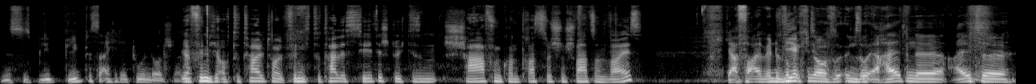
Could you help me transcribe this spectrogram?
das ist blieb, beliebteste Architektur in Deutschland. Ja, finde ich auch total toll. Finde ich total ästhetisch durch diesen scharfen Kontrast zwischen Schwarz und Weiß. Ja, vor allem, wenn du Wirkt. wirklich noch in so erhaltene alte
